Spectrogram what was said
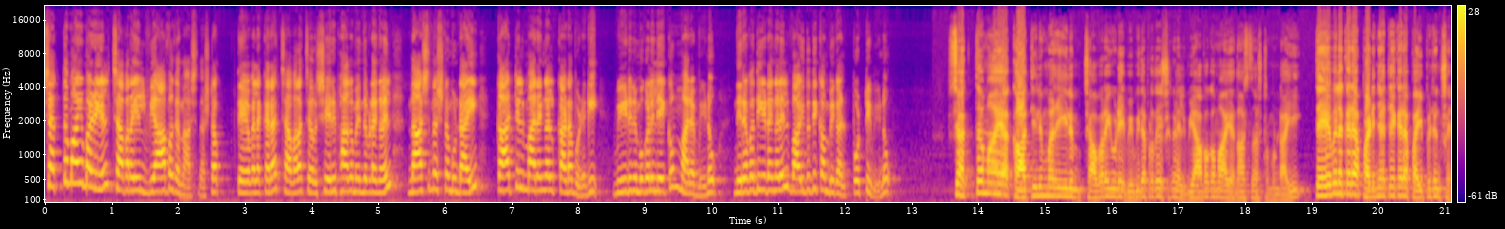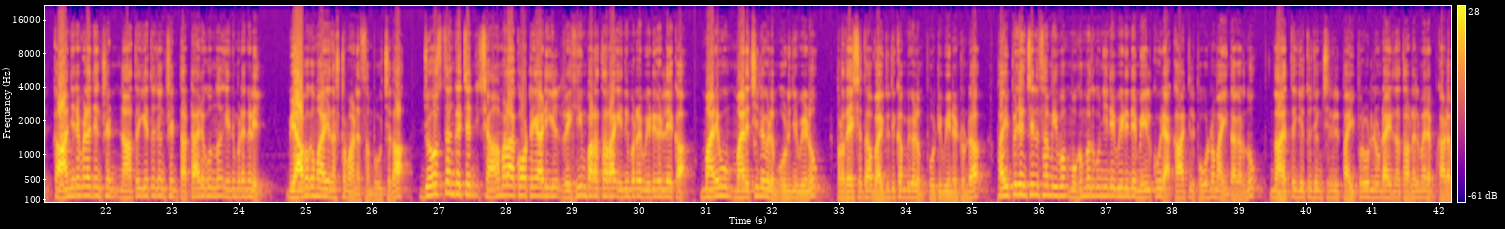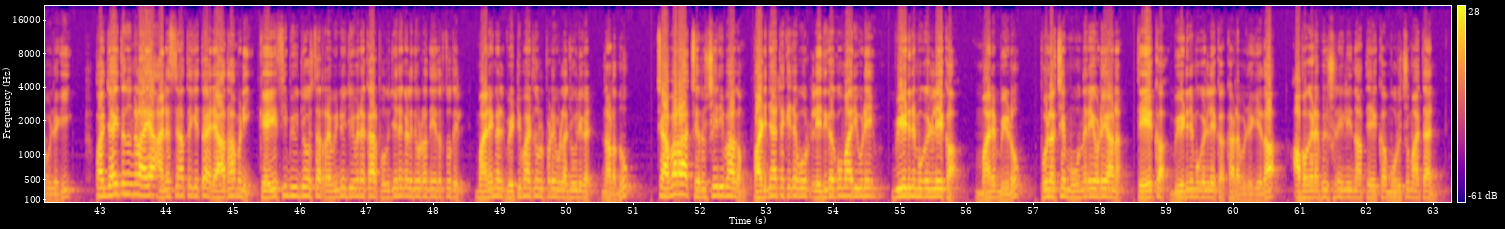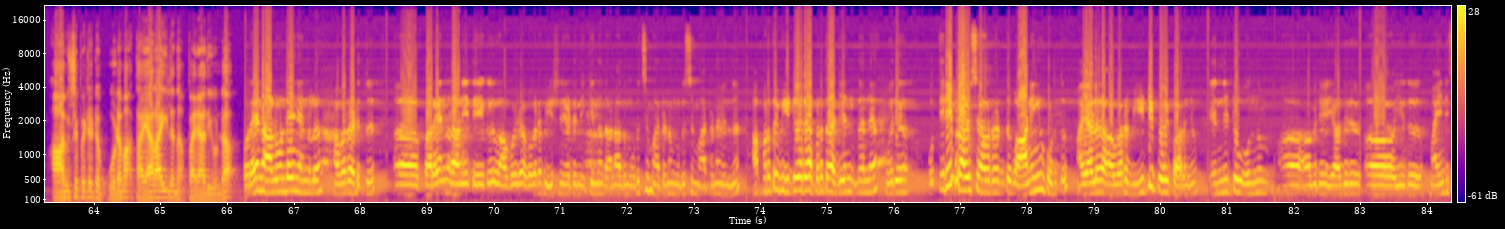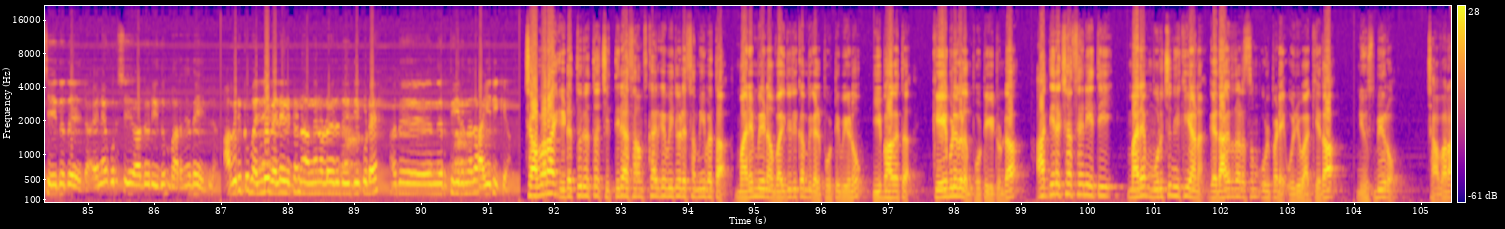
ശക്തമായ മഴയിൽ ചവറയിൽ വ്യാപക നാശനഷ്ടം. തേവലക്കര ചവറ ചെറുശ്ശേരി ഭാഗം എന്നിവിടങ്ങളിൽ നാശനഷ്ടമുണ്ടായി. കാറ്റിൽ മരങ്ങൾ കടപുഴകി. വീടിന് മുകളിലേക്കും മരം വീണു. നിരവധിയിടങ്ങളിൽ വൈദ്യുതി കമ്പികൾ പൊട്ടിവീണു ശക്തമായ കാറ്റിലും മഴയിലും ചവറയുടെ വിവിധ പ്രദേശങ്ങളിൽ വ്യാപകമായ നാശനഷ്ടമുണ്ടായി. Thevalakkara Padinjattekkara pipe junction Kanjiravila junction Nathayyath junction Thattarukunnu എന്നിവിടങ്ങളിൽ വ്യാപകമായ നഷ്ടമാണ് സംഭവിച്ചത്. ജോസ് തങ്കച്ചൻ ശ്യാമള കോട്ടയാടിയിൽ റഹീം പറത്തറ എന്നിവരുടെ വീടുകളിലേക്ക് മരവും മരച്ചില്ലകളും ഒടിഞ്ഞു വീണു. പ്രദേശത്ത് വൈദ്യുതി കമ്പികളും പൊട്ടി വീണിട്ടുണ്ട്. പൈപ്പ് ജംഗ്ഷന് സമീപം മുഹമ്മദ് കുഞ്ഞിന്റെ വീടിന്റെ മേൽക്കൂര കാറ്റിൽ പൂർണമായും തകർന്നു. നാത്തയ്യത്ത് ജംഗ്ഷനിൽ പൈപ്പ് റോഡിലുണ്ടായിരുന്ന തണൽമരം കടപുഴകി. പഞ്ചായത്ത് അംഗങ്ങളായ അനസ്നാത്തയ്യത്ത് Radhamani K S C B ഉദ്യോഗസ്ഥർ റവന്യൂ ജീവനക്കാർ പൊതുജനങ്ങൾ എന്നിവരുടെ നേതൃത്വത്തിൽ മരങ്ങൾ വെട്ടിമാറ്റുന്നതുൾപ്പെടെയുള്ള ജോലികൾ നടന്നു. ചവറ ചെറുശ്ശേരി ഭാഗം പടിഞ്ഞാറ്റക്കിഴവൂർ ലതികകുമാരിയുടെ വീടിന് മുകളിലേക്ക് മരം വീണു. പുലർച്ചെ മൂന്നരയോടെയാണ് തേക്ക് വീടിന് മുകളിലേക്ക് കടപുഴകിയത്. അപകട ഭീഷണിയിൽ നിന്ന് തേക്ക് മുറിച്ചു മാറ്റാൻ ആവശ്യപ്പെട്ടിട്ടും ഉടമ തയ്യാറായില്ലെന്ന് പരാതിയുണ്ട്. കുറെ നാളുകൊണ്ടേ ഞങ്ങൾ അവരുടെ അടുത്ത് പറയുന്നതാണ് ഈ തേക്ക് അവർ അപകട ഭീഷണിയായിട്ട് നിൽക്കുന്നതാണ്. അത് മുറിച്ച് മാറ്റണം മുറിച്ച് മാറ്റണം എന്ന്. അപ്പുറത്തെ വീട്ടുകാരെ അപ്പുറത്തെ അജയൻ തന്നെ ഒരു ഒത്തിരി പ്രാവശ്യം അവരുടെ അടുത്ത് വാണിംഗ് കൊടുത്തു. അയാൾ അവരുടെ വീട്ടിൽ പോയി പറഞ്ഞു. എന്നിട്ട് ഒന്നും അവർ യാതൊരു ഇത് മൈൻഡ് ചെയ്തതേ ഇല്ല. അതിനെക്കുറിച്ച് യാതൊരു ഇതും പറഞ്ഞതേ ഇല്ല. അവർക്ക് വലിയ വില കിട്ടണം അങ്ങനെയുള്ള ഒരു രീതിയിൽ കൂടെ അത് നിർത്തിയിരുന്നതായിരിക്കാം. ചവറ ഇടത്തുരത്ത് ചിത്തിര സാംസ്കാരിക വേദിയുടെ സമീപത്ത് മരം വീണ വൈദ്യുതി കമ്പികൾ പൊട്ടി വീണു. ഈ ഭാഗത്ത് കേബിളുകളും പൊട്ടിയിട്ടുണ്ട്. അഗ്നിരക്ഷാസേന എത്തി മരം മുറിച്ചു നീക്കിയാണ് ഗതാഗത തടസ്സം ഉൾപ്പെടെ ഒഴിവാക്കിയത്. News bureau Chavara.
